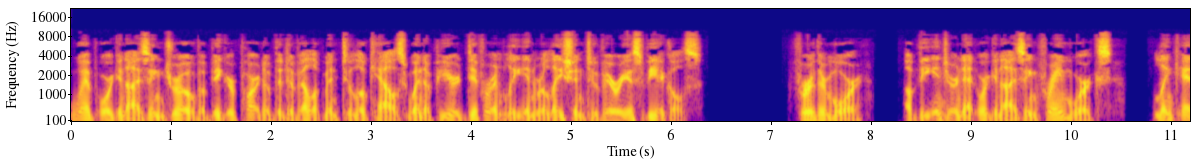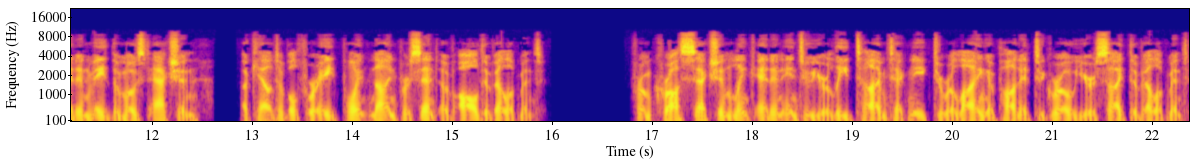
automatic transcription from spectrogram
web organizing drove a bigger part of the development to locales when appeared differently in relation to various vehicles. Furthermore, of the Internet organizing frameworks, LinkedIn made the most action, accountable for 8.9% of all development. From cross-section LinkedIn into your lead time technique to relying upon it to grow your site development,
